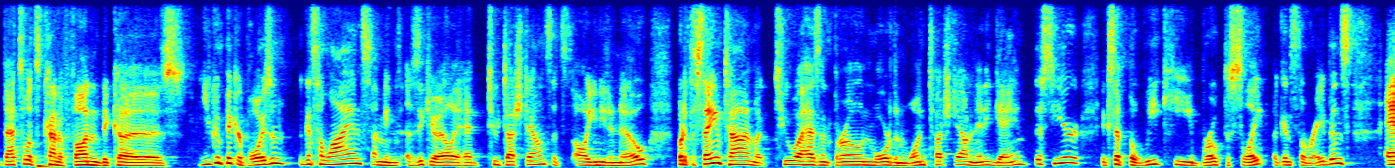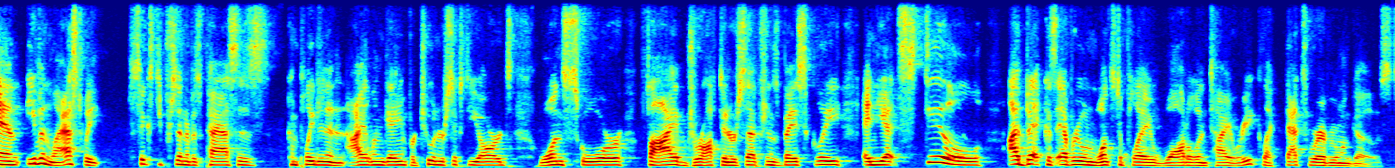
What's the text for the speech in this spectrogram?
that's what's kind of fun because you can pick your poison against the Lions. I mean, Ezekiel Elliott had two touchdowns. That's all you need to know. But at the same time, like Tua hasn't thrown more than one touchdown in any game this year, except the week he broke the slate against the Ravens. And even last week, 60% of his passes completed in an island game for 260 yards, one score, five dropped interceptions, basically. And yet still I bet because everyone wants to play Waddle and Tyreek, like that's where everyone goes.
